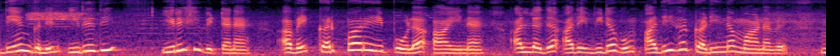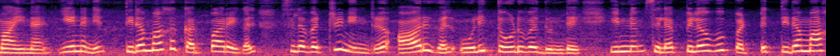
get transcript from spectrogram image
இதயங்களில் இறுதி இறுகிவிட்டன. அவை கற்பாறையைப் போல ஆயின அல்லது அதை விடவும் அதிக கடினமானவை மாயின. ஏனெனில் திடமாக கற்பாறைகள் சிலவற்றினின்று ஆறுகள் ஒளித்தோடுவதுண்டு. இன்னும் சில பிளவுபட்டு திடமாக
